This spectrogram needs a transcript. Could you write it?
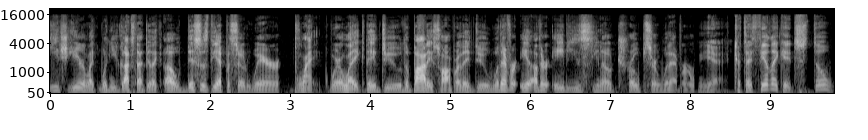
each year, like when you got to that, be like, oh, this is the episode where blank, where like they do the body swap or they do whatever other '80s you know tropes or whatever. Yeah, because I feel like it still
